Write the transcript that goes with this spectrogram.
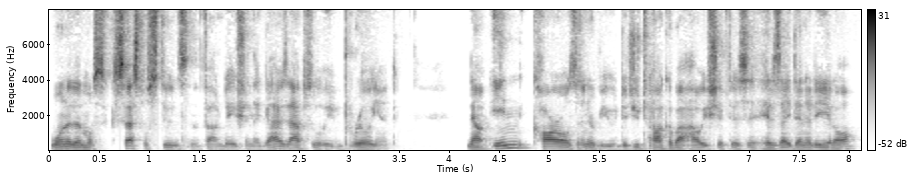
one of the most successful students in the foundation. The guy is absolutely brilliant. Now, in Carl's interview, did you talk about how he shifted his, his identity at all?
